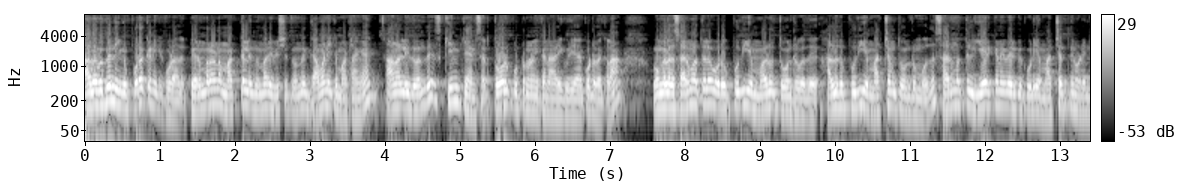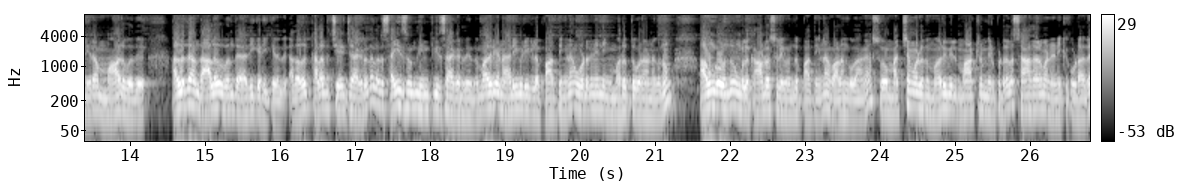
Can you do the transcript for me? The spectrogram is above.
அதை வந்து நீங்கள் புறக்கணிக்கக்கூடாது பெரும்பாலான மக்கள் இந்த மாதிரி விஷயத்தை வந்து கவனிக்க மாட்டாங்க. ஆனால் இது வந்து ஸ்கின் கேன்சர் தோல் புற்றுநோய்க்கான அறிகுறியாக கூட இருக்கலாம். உங்களது சருமத்தில் ஒரு புதிய மறு தோன்றுவது அல்லது புதிய மச்சம் தோன்றும் போது சருமத்தில் ஏற்கனவே இருக்கக்கூடிய மச்சத்தினுடைய நிறம் மாறுவது அல்லது அந்த அளவு வந்து அதிகரிக்கிறது. அதாவது கலர் சேஞ்ச் ஆகிறது அல்லது சைஸ் வந்து இன்க்ரீஸ் ஆகிறது. இந்த மாதிரியான அறிகுறிகளை பார்த்தீங்கன்னா உடனே நீங்கள் மருத்துவர் அணுகணும் அவங்க வந்து உங்களுக்கு ஆலோசனை வந்து பார்த்தீங்கன்னா வழங்குவாங்க. ஸோ மச்சம் அல்லது மறுவில் மாற்றம் ஏற்படுறதால சாதாரணமாக நினைக்கக்கூடாது.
